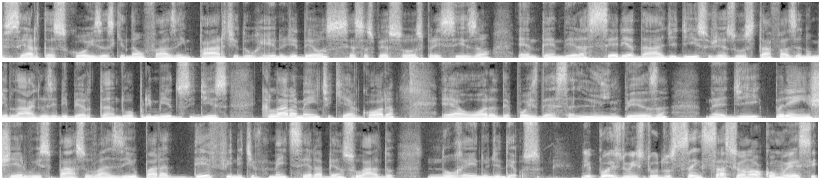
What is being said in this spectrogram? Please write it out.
certas coisas que não fazem parte do reino de Deus. Essas pessoas precisam entender a seriedade disso. Jesus está fazendo milagres e libertando oprimidos e diz claramente que agora é a hora, depois dessa limpeza, né, de preencher o espaço vazio para definitivamente ser abençoado no reino de Deus. Depois de um estudo sensacional como esse,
